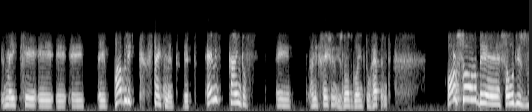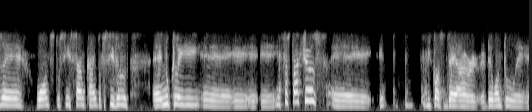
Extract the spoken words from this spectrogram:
make a, a, a, a, public statement that any kind of uh, annexation is not going to happen. Also, the Saudis uh, wants to see some kind of civil uh, nuclear uh, uh, infrastructures because they are they want to,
